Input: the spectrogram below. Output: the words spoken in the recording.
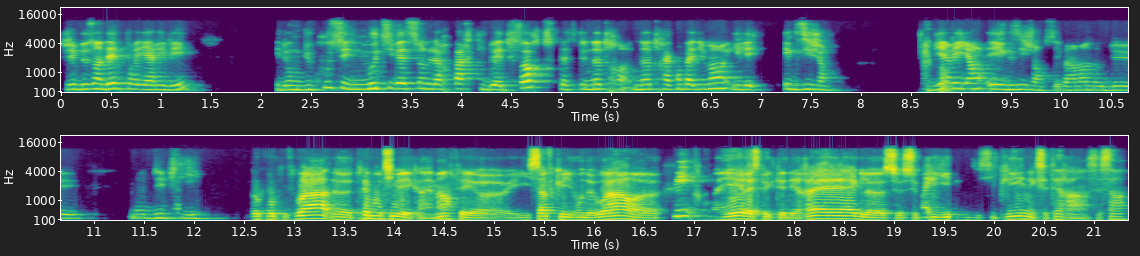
j'ai besoin d'aide pour y arriver. Et donc, du coup, c'est une motivation de leur part qui doit être forte parce que notre, notre accompagnement, il est exigeant, bienveillant et exigeant. C'est vraiment nos deux, nos deux piliers. Donc, faut qu'ils soient euh, très motivés quand même. Hein. Euh, ils savent qu'ils vont devoir euh, travailler, respecter des règles, se, plier à une discipline, etc. Hein, c'est ça?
